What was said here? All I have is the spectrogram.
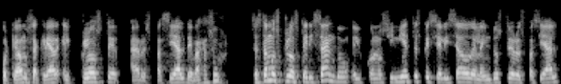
porque vamos a crear el clúster aeroespacial de Baja Sur. O sea, estamos clusterizando el conocimiento especializado de la industria aeroespacial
